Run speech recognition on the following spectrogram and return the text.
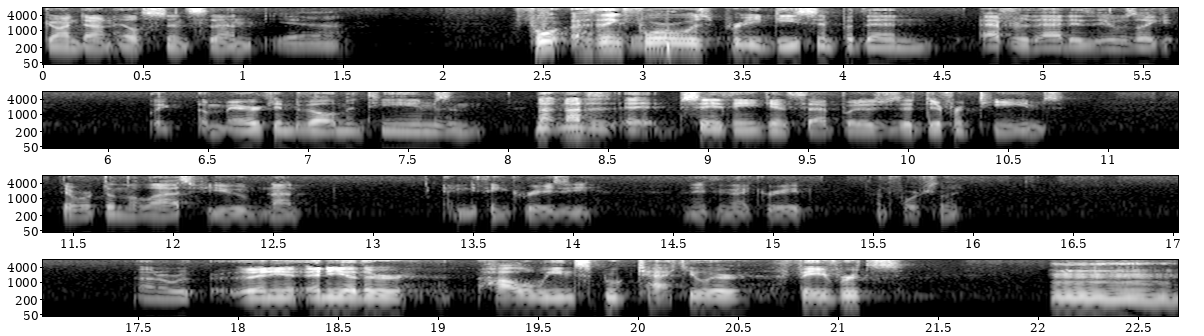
gone downhill since then. Yeah. Four, I think four was pretty decent, but then after that, it, it was like like American development teams, and not not to eh, say anything against that, but it was just a different teams that worked on the last few. Not anything crazy, anything that great, unfortunately. I don't know. are there Any any other Halloween spooktacular favorites? Hmm.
